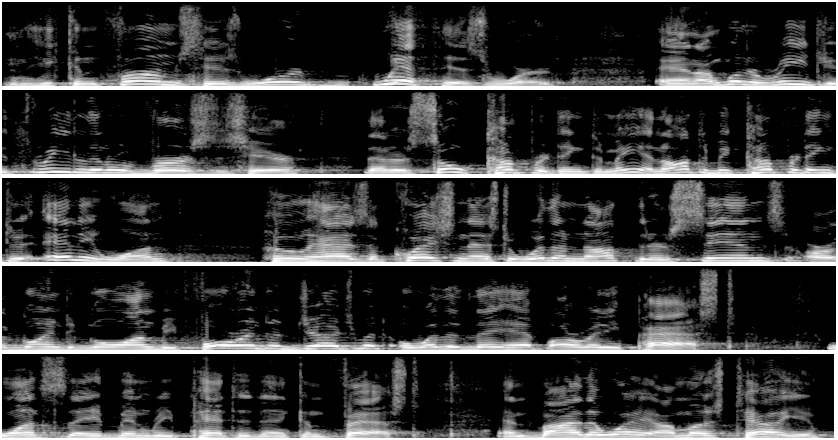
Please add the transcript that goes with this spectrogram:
He confirms His Word with His Word. And I'm going to read you three little verses here that are so comforting to me and ought to be comforting to anyone who has a question as to whether or not their sins are going to go on before into judgment or whether they have already passed once they've been repented and confessed. And by the way, I must tell you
